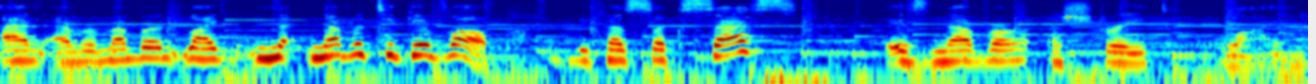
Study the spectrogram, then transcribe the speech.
and, and remember, like, never to give up because success is never a straight line.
